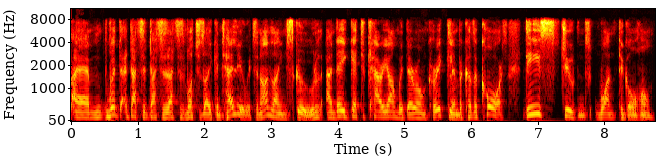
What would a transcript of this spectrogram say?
um, but th- that's that's that's as much as I can tell you. It's an online school, and they get to carry on with their own curriculum because, of course, these students want to go home.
